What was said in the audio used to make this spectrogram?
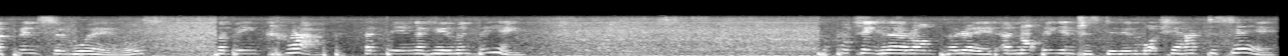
a Prince of Wales for being crap at being a human being. For putting her on parade and not being interested in what she had to say.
